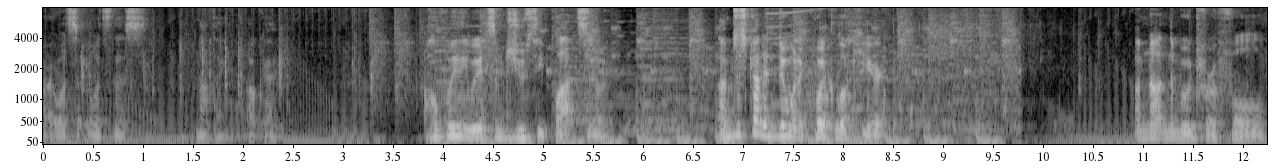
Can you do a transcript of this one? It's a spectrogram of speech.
Alright, what's what's this? Nothing. Okay. Hopefully we get some juicy plot soon. I'm just kind of doing a quick look here. I'm not in the mood for a full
